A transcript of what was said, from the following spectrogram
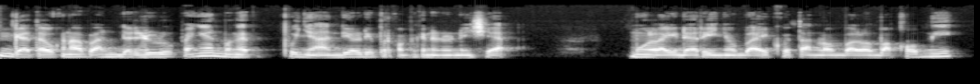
Gak tahu kenapa, dari dulu pengen banget punya andil di perkomikan Indonesia. Mulai dari nyoba ikutan lomba-lomba komik,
